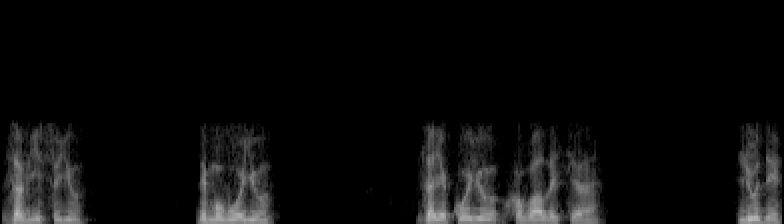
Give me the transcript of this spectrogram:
завісою димовою, за якою ховалися люди,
